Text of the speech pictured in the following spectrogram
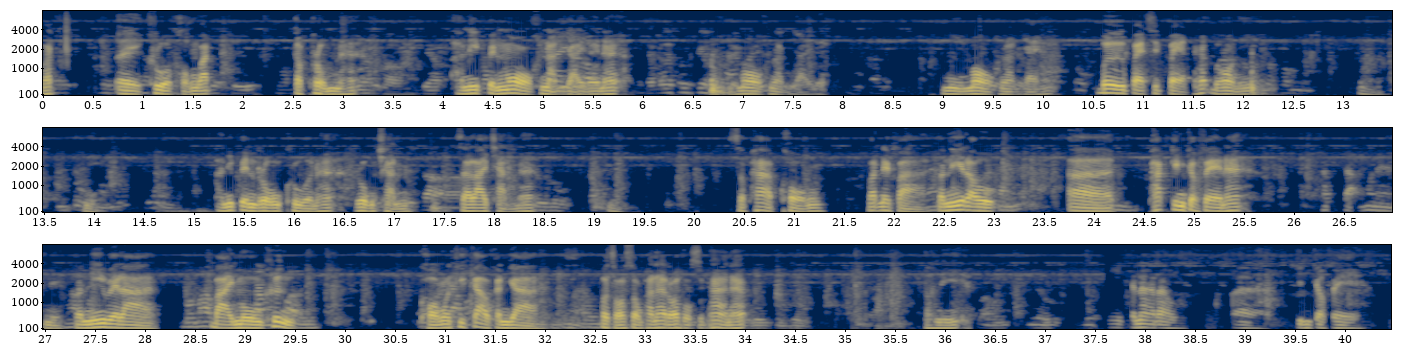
วัดเอ้ครัวของวัดตะพรมนะฮะ อันนี้เป็นหม้อขนาดใหญ่เลยนะฮะหม้อขนาดใหญ่เลยมีหม้อขนาดใหญ่ฮะ เบอร์แปดสิบแปดนะฮะหม้อนี้นี่อันนี้เป็นโรงครัวนะฮะ โรงฉันศาลาฉันนะฮะสภาพของวัดในป่า ตอนนี้เราอ่าพักกินกาแฟนะฮะนี่ตอนนี้เวลาบ่ายโมงครึ่งของวันที่ 9 กันยา พศ 2565 นะฮะตอนนี้มีคณะเราเอ่อกินกาแฟ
